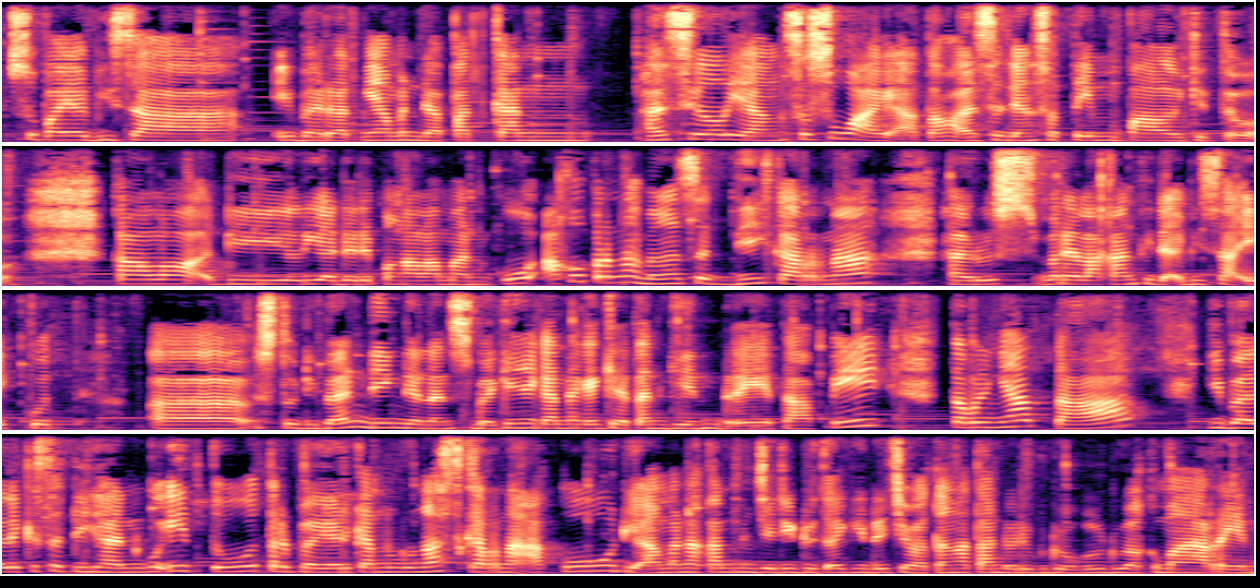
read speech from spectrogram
supaya bisa ibaratnya mendapatkan hasil yang sesuai atau hasil yang setimpal gitu. Kalau dilihat dari pengalamanku, aku pernah banget sedih karena harus merelakan tidak bisa ikut uh, studi banding dan lain sebagainya karena kegiatan genre. Tapi ternyata di balik kesedihanku itu terbayarkan lunas karena aku diamanahkan menjadi duta genre Jawa Tengah tahun 2022 kemarin.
